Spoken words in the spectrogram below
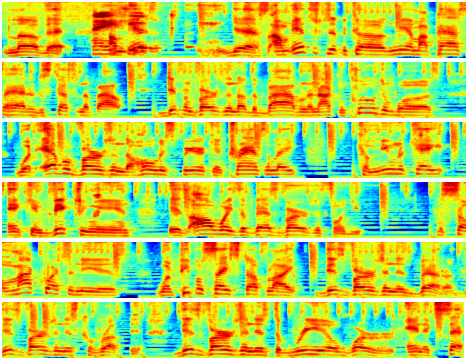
Love that. Thank I'm you. in- yes, I'm interested because me and my pastor had a discussion about different versions of the Bible, and our conclusion was whatever version the Holy Spirit can translate, communicate, and convict you in is always the best version for you. So my question is when people say stuff like this version is better, this version is corrupted, this version is the real word, and etc.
